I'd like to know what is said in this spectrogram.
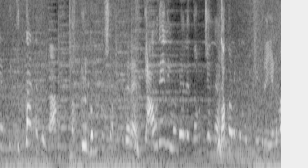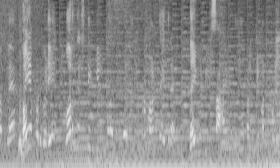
ಹೆಂಡತಿ ಕಿತ್ತಾಟದಿಂದ ಮಕ್ಕಳು ಖುಷಿ ಆಗ್ತಿದ್ದಾರೆ. ಯಾವುದೇ ನಿಮ್ಮ ಮೇಲೆ ದೌರ್ಜನ್ಯ, ದಬ್ಬಳಿಕೆ ನಡೀತಿದ್ರೆ ಹೆಣ್ಮಕ್ಳೆ, ಭಯ ಪಡಬೇಡಿ. ವರದಕ್ಷಿಣೆ ಏನಾದ್ರೂ ಮಾಡ್ತಾ ಇದ್ರೆ ದಯವಿಟ್ಟು ಈ ಸಹಾಯವಾಣಿಯ ಬಳಕೆ ಮಾಡ್ಕೊಳ್ಳಿ.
